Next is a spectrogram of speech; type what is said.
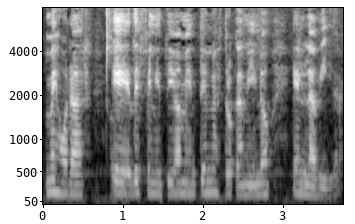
mejorar eh, definitivamente nuestro camino en la vida.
